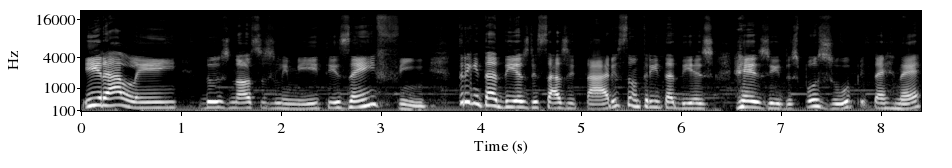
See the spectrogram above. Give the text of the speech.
ir além dos nossos limites, enfim. 30 dias de Sagitário são 30 dias regidos por Júpiter, né?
